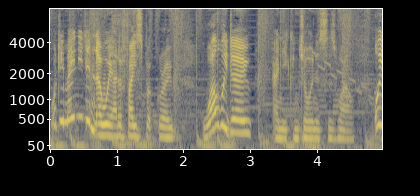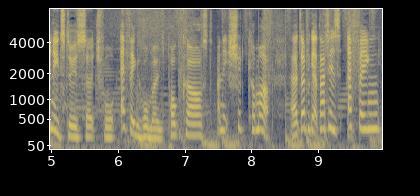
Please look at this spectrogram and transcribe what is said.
What do you mean you didn't know we had a Facebook group? Well, we do, and you can join us as well. All you need to do is search for Effin Hormones Podcast, and it should come up. Uh, don't forget, that is Effin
